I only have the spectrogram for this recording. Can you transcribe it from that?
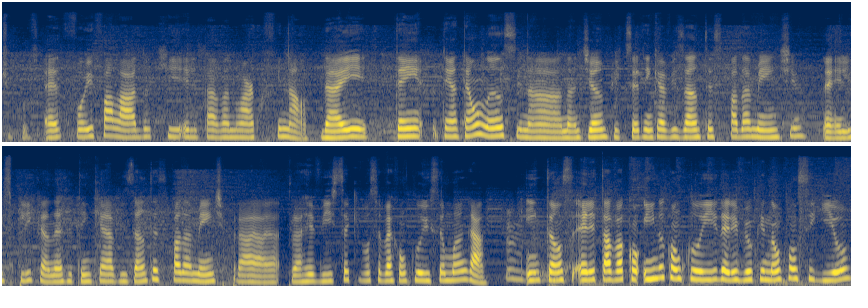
tipo, é, foi falado que ele tava no arco final. Daí tem, tem até um lance na, na Jump que você tem que avisar antecipadamente. Né? Ele explica, né? Você tem que avisar antecipadamente pra, pra revista que você vai concluir seu mangá. Então ele tava indo concluir, ele viu que não conseguiu,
